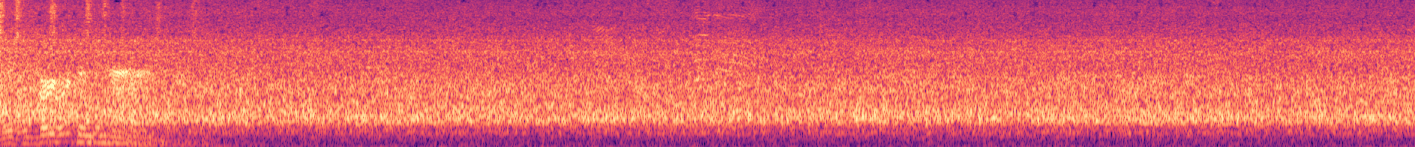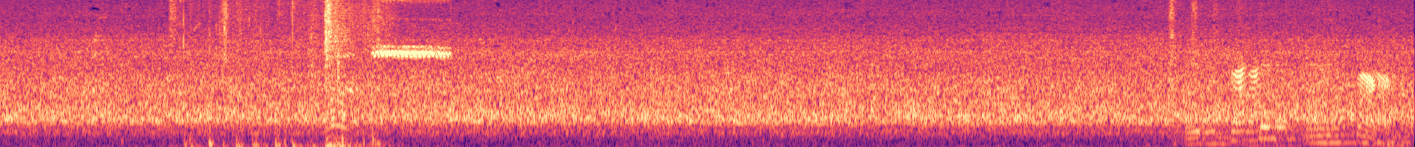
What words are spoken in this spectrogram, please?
With first and ten. It's second and seven.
